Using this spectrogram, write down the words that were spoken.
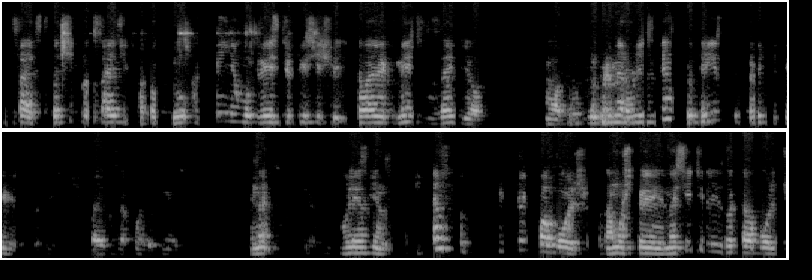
писать статьи на сайте, который ну, как минимум 200 тысяч человек в месяц зайдет. Вот. вот например, в Лезгинску 300 400 тысяч человек заходит в месяц. И на, в Лезгинску. Чуть-чуть побольше, потому что и носителей языка больше,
